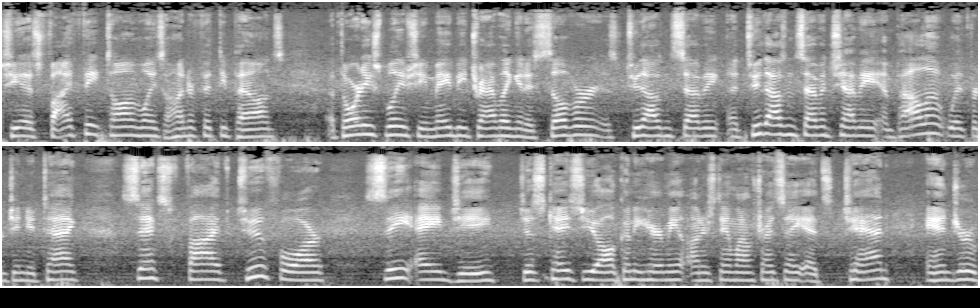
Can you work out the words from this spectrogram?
She is 5 feet tall and weighs 150 pounds. Authorities believe she may be traveling in a silver uh, 2007, a uh, 2007 Chevy Impala with Virginia tag 6524 CAG. Just in case you all couldn't hear me, understand what I'm trying to say, it's Chad Andrew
